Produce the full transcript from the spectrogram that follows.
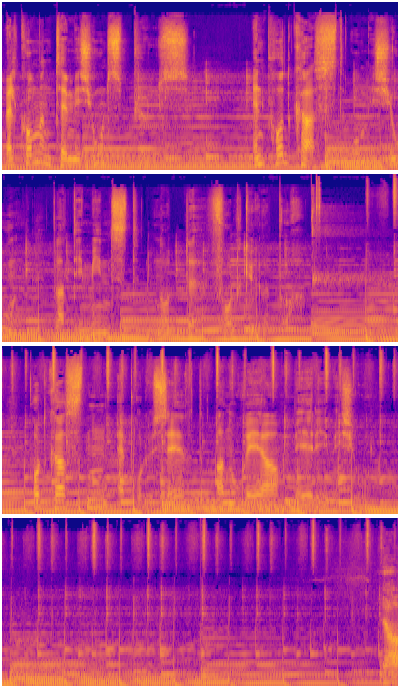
Velkommen til Misjonspuls, en podkast om misjon blant de minst nådde folkegrupper. Podkasten er produsert av Norea Mediemisjon. Ja,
